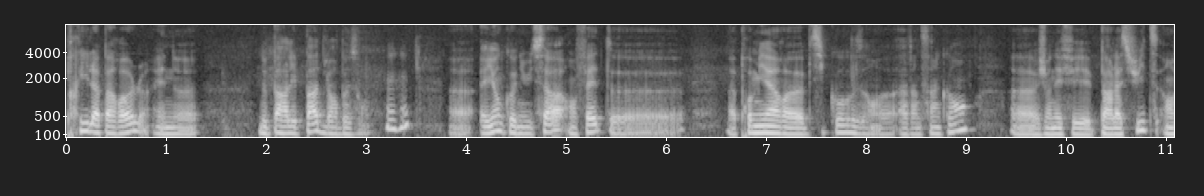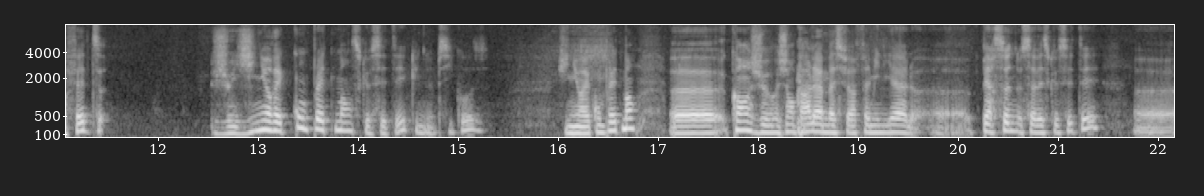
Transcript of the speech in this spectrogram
pris la parole et ne, ne parlaient pas de leurs besoins. Mhm. ayant connu ça, en fait, ma première psychose à 25 ans, j'en ai fait par la suite, en fait, j'ignorais complètement ce que c'était qu'une psychose j'ignorais complètement. Euh, quand j'en parlais à ma sphère familiale, euh, personne ne savait ce que c'était. Euh,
